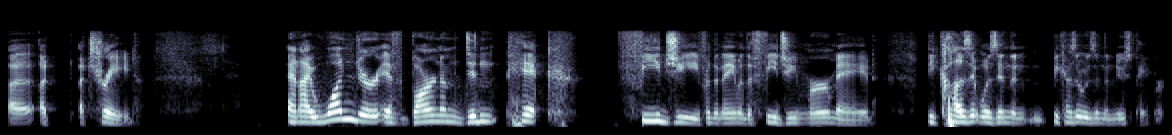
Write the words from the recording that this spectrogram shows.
a, a, a trade. And I wonder if Barnum didn't pick Fiji for the name of the Fiji mermaid because it was in the because it was in the newspaper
